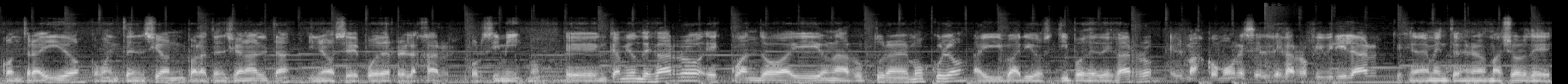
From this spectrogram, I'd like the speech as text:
contraído, como en tensión, con la tensión alta y no se puede relajar por sí mismo. Eh, en cambio un desgarro es cuando hay una ruptura en el músculo, hay varios tipos de desgarro. El más común es el desgarro fibrilar, que generalmente no es mayor de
